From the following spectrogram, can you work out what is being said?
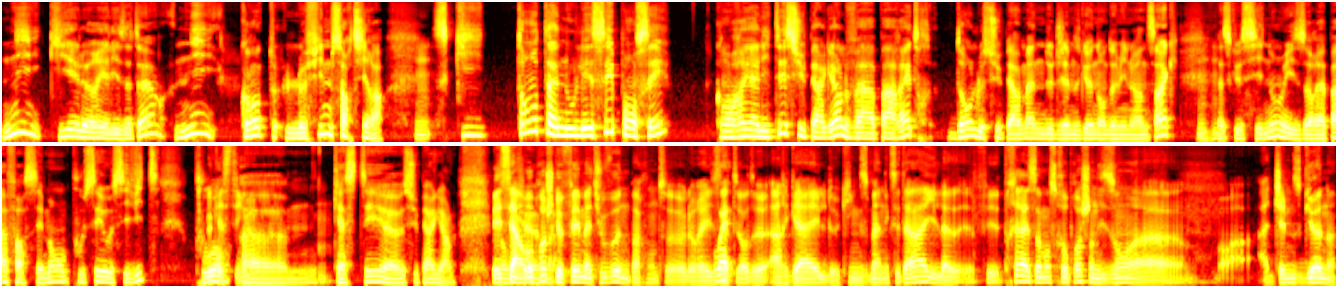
ni qui est le réalisateur, ni quand le film sortira. Mmh. Ce qui tente à nous laisser penser qu'en réalité, Supergirl va apparaître dans le Superman de James Gunn en 2025, mmh parce que sinon, ils n'auraient pas forcément poussé aussi vite pour euh, mmh. caster euh, Supergirl. Mais c'est un euh, reproche que fait Matthew Vaughn, par contre, le réalisateur de Argyle, de Kingsman, etc. Il a fait très récemment ce reproche en disant à, James Gunn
